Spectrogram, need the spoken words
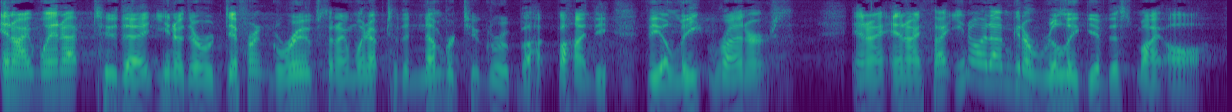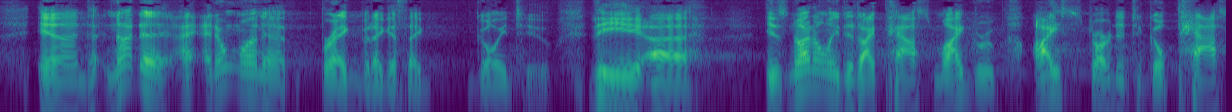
And I went up to the, you know, there were different groups, and I went up to the number two group behind the, the elite runners. And I, and I thought, you know what, I'm going to really give this my all. And not, uh, I, I, don't want to brag, but I guess I'm going to. The, uh, is not only did I pass my group, I started to go past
